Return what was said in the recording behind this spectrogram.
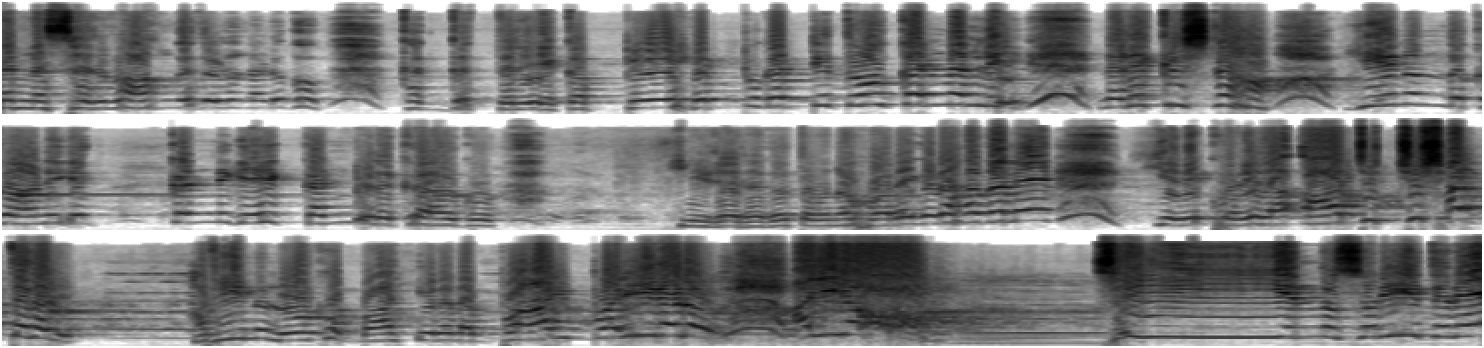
ನನ್ನ ಸರ್ವಾಂಗದಳು ನಡುಗು ಕಗ್ಗತ್ತಲೆಯ ಕಪ್ಪೆ ಹೆಪ್ಪುಗಟ್ಟಿತು ಕಣ್ಣಲ್ಲಿ. ನಡೆ ಕೃಷ್ಣ, ಏನೊಂದು ಕಾಣಿಗೆ, ಕಣ್ಣಿಗೆ ಕಂಡಳಕಾಗು ಎಡೆರಗತವನ ಹೊರಗಡೆ ಹದನೆ ಎದೆ ಕೊರೆದ ಆ ಚುಚ್ಚು ಶಬ್ದಗಳು. ಅದೇನು ಲೋಕ ಬಾಹಿರದ ಬಾಯಿ ಬೈಗಳು ಅಯ್ಯೋ! ಸೈ ಎಂದು ಸುರಿಯುತ್ತಿದೆ.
